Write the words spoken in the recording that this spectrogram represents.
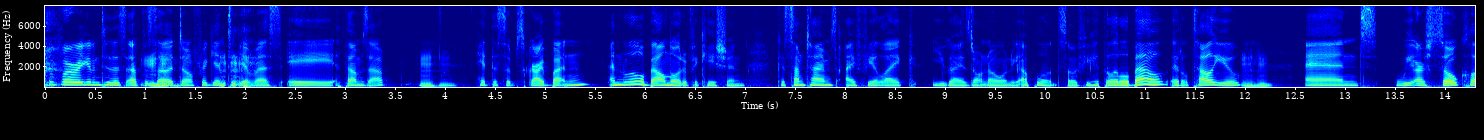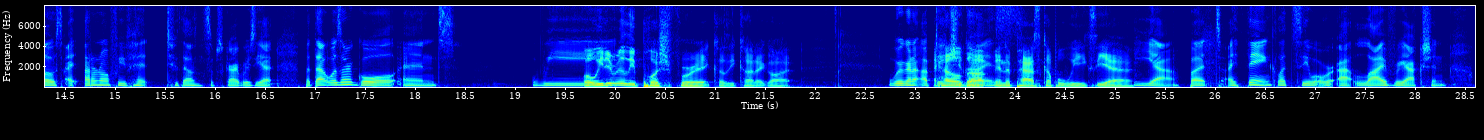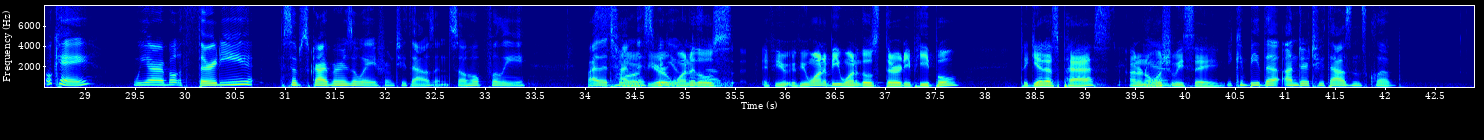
Before we get into this episode, Mhm. don't forget to give us a thumbs up, hmm hit the subscribe button, and the little bell notification. Because sometimes I feel like you guys don't know when we upload. So if you hit the little bell, it'll tell you. hmm And we are so close. I, I don't know if we've hit 2,000 subscribers yet, but that was our goal. And we. Well, we didn't really push for it because he kind of got We're going to update you held up in the past couple weeks. Yeah. Yeah, but I think let's see what we're at live reaction. Okay, we are about 30 subscribers away from 2000. So hopefully by the time so this if you're one of those, out, if you if you want to be one of those thirty people to get us past, I don't know what should we say you can be the under 2000s club.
